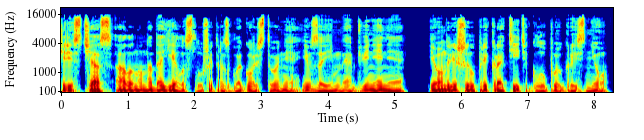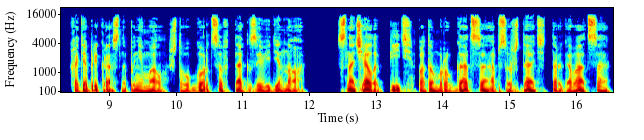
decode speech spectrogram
Через час Алану надоело слушать разглагольствование и взаимные обвинения, и он решил прекратить глупую грызню, хотя прекрасно понимал, что у горцев так заведено. Сначала пить, потом ругаться, обсуждать, торговаться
